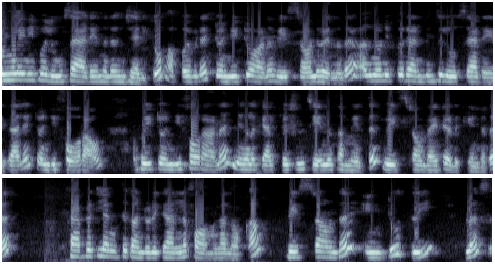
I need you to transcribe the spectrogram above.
നിങ്ങൾ ഇനിയിപ്പോൾ ലൂസ് ആഡ് ചെയ്യുന്നുണ്ടെന്ന് വിചാരിക്കും. അപ്പോൾ ഇവിടെ ട്വന്റി ടു ആണ് വേസ്റ്റ് റൗണ്ട് വരുന്നത്. അതിനോട് ഇപ്പോൾ രണ്ടിഞ്ച് ലൂസ് ആഡ് ചെയ്താൽ ട്വന്റി ഫോർ ആവും. അപ്പോൾ ഈ ട്വന്റി ഫോർ ആണ് നിങ്ങൾ കാൽക്കുലേഷൻ ചെയ്യുന്ന സമയത്ത് വേസ്റ്റ് റൗണ്ട് ആയിട്ട് എടുക്കേണ്ടത്. ഫാബ്രിക് ലെങ്ത് കണ്ടുപിടിക്കാനുള്ള ഫോർമുല നോക്കാം. Waist round into three plus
